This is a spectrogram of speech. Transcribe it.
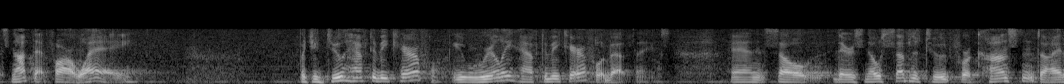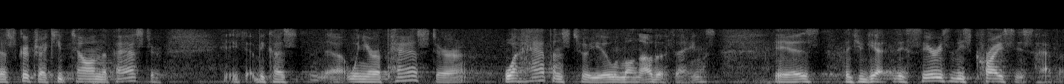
it's not that far away. But you do have to be careful. You really have to be careful about things. And so there's no substitute for a constant diet of Scripture. I keep telling the pastor, because uh, when you're a pastor, what happens to you, among other things, is that you get this series of these crises happen.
